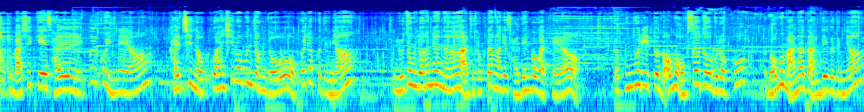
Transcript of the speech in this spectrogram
아주 맛있게 잘 끓고 있네요. 갈치 넣고 한 15분 정도 끓였거든요. 이 정도 하면은 아주 적당하게 잘 된 것 같아요. 그러니까 국물이 또 너무 없어도 그렇고 너무 많아도 안 되거든요.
